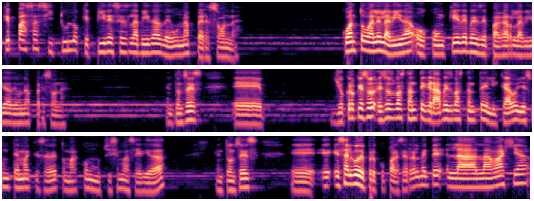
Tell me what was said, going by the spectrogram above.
¿Qué pasa si tú lo que pides es la vida de una persona? ¿Cuánto vale la vida o con qué debes de pagar la vida de una persona? Entonces, eh, yo creo que eso, eso es bastante grave, es bastante delicado y es un tema que se debe tomar con muchísima seriedad. Entonces, eh, e, es algo de preocuparse. Realmente la, magia,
